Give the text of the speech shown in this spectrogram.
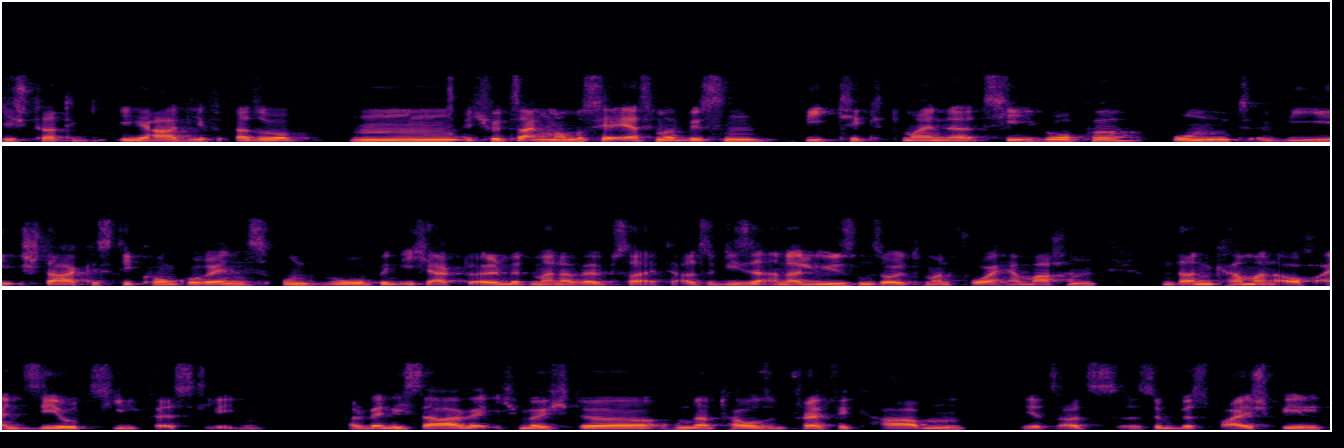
Die Strategie, ja, die, also mh, hm, ich würde sagen, man muss ja erstmal wissen, wie tickt meine Zielgruppe und wie stark ist die Konkurrenz und wo bin ich aktuell mit meiner Webseite. Also diese Analysen sollte man vorher machen und dann kann man auch ein SEO-Ziel festlegen. Weil wenn ich sage, ich möchte 100.000 Traffic haben, jetzt als simples Beispiel,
